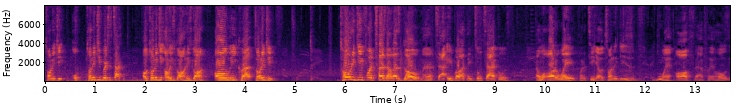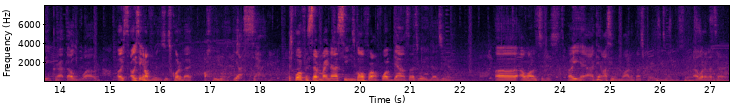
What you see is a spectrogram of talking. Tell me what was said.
Tony G. Oh, Tony G breaks the tackle. Oh, Tony G. Oh, he's gone. He's gone. Holy crap. Tony G. Tony G for a touchdown. Let's go, man. He brought, I think, two tackles and went all the way for the team. Yo, Tony G just went off that play. Holy crap. That was wild. Oh, he's, oh, he's taking off his, his quarterback. Oh, he went. He got sacked. It's fourth and seven right now. I see he's going for on fourth down, so that's what he does here. Uh, I want him to just. Oh yeah, damn! I seen him open. That's crazy too. Uh, whatever. That's a.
